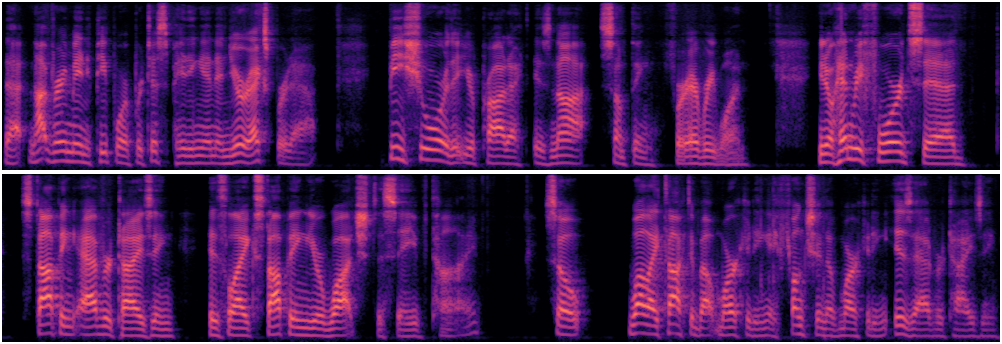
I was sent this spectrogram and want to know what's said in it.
that not very many people are participating in and you're expert at. Be sure that your product is not something for everyone. You know, Henry Ford said, stopping advertising is like stopping your watch to save time. So while I talked about marketing, a function of marketing is advertising.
